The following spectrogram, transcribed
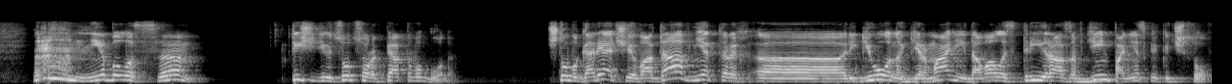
не было с 1945 года. Чтобы горячая вода в некоторых э, регионах Германии давалась три раза в день по несколько часов.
